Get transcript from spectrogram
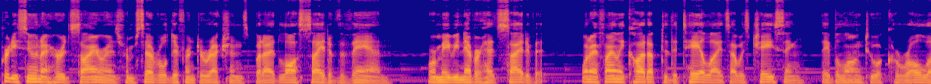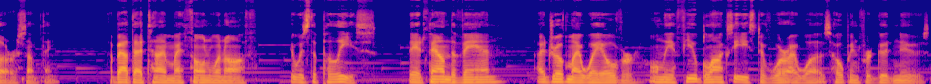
Pretty soon I heard sirens from several different directions, but I'd lost sight of the van, or maybe never had sight of it. When I finally caught up to the taillights I was chasing, they belonged to a Corolla or something. About that time, my phone went off. It was the police. They had found the van. I drove my way over, only a few blocks east of where I was, hoping for good news.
